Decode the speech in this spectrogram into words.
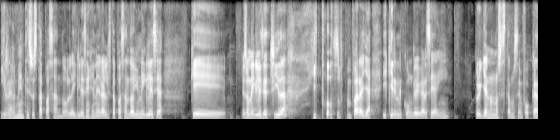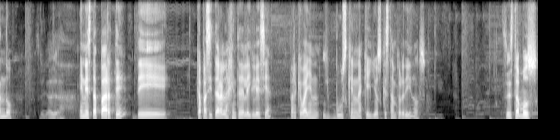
Y realmente eso está pasando. La iglesia en general está pasando. Hay una iglesia que es una iglesia chida y todos van para allá y quieren congregarse ahí. Pero ya no nos estamos enfocando en esta parte de capacitar a la gente de la iglesia para que vayan y busquen a aquellos que están perdidos. Sí, estamos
